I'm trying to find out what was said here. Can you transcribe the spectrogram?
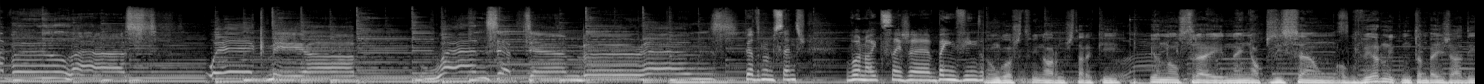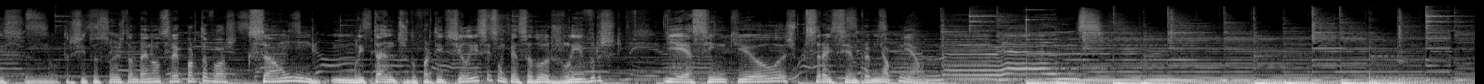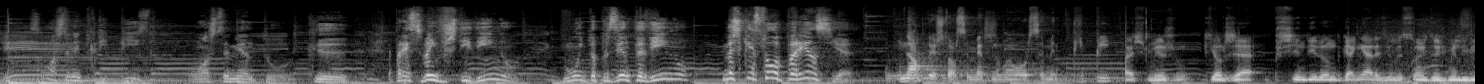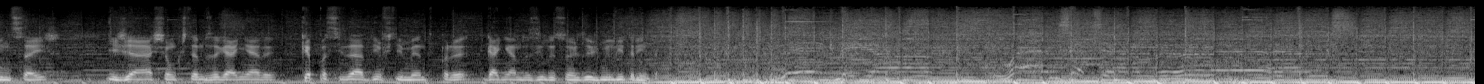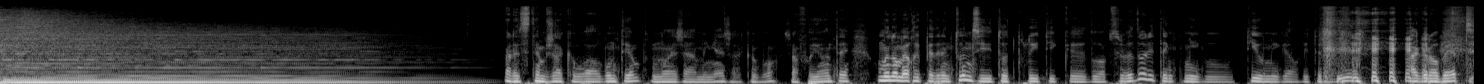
Pedro Nuno Santos, boa noite, seja bem-vindo. É um gosto enorme estar aqui. Eu não serei nem oposição ao governo e, como também já disse em outras situações, também não serei porta-voz, que são militantes do Partido Socialista e são pensadores livres e é assim que eu expressarei sempre a minha opinião. É um orçamento pipi, um orçamento que aparece bem vestidinho, muito apresentadinho, mas que é só aparência. Não, este orçamento não é um orçamento pipi. Acho mesmo que eles já prescindiram de ganhar as eleições de 2026 e já acham que estamos a ganhar capacidade de investimento para ganharmos as eleições de 2030. Ora, setembro já acabou há algum tempo, não é já amanhã, já acabou, já foi ontem. O meu nome é Rui Pedro Antunes, editor de política do Observador, e tenho comigo o tio Miguel Vitor Dias, agrobeto,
